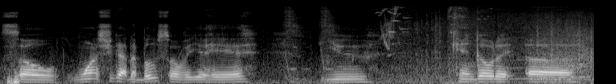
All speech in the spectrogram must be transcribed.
So once you got the boost over your head, you can go to uh,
